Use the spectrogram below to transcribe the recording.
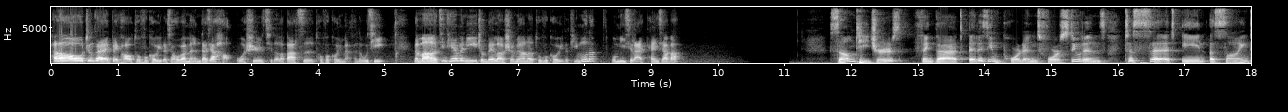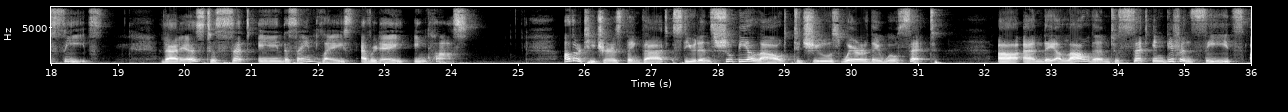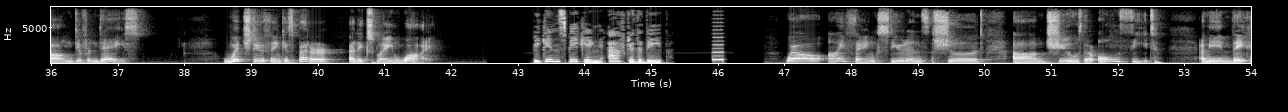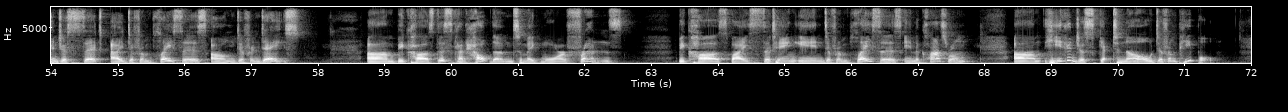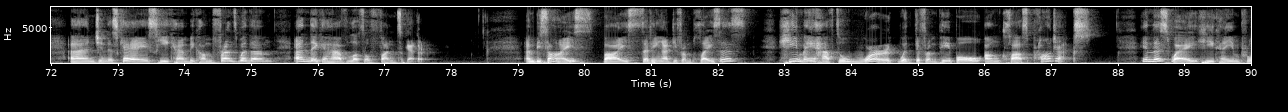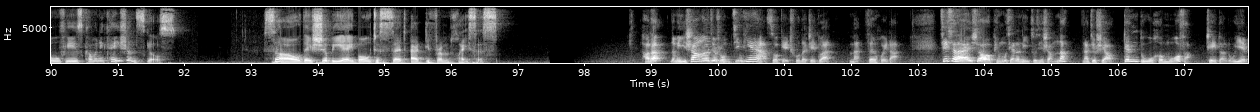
Hello，正在备考托福口语的小伙伴们，大家好，我是取得了八次托福口语满分的吴奇。那么今天为你准备了什么样的托福口语的题目呢？我们一起来看一下吧。Some teachers think that it is important for students to sit in assigned seats. That is, to sit in the same place every day in class. Other teachers think that students should be allowed to choose where they will sit. Uh, and they allow them to sit in different seats on different days. Which do you think is better and explain why? Begin speaking after the beep. Well, I think students should um, choose their own seat I mean, they can just sit at different places on different days. Um, because this can help them to make more friends. Because by sitting in different places in the classroom, um, he can just get to know different people. And in this case, he can become friends with them and they can have lots of fun together. And besides, by sitting at different places, he may have to work with different people on class projects. In this way, he can improve his communication skills. So they should be able to sit at different places. 好的，那么以上呢就是我们今天啊所给出的这段满分回答。接下来需要屏幕前的你做些什么呢？那就是要跟读和模仿这段录音。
